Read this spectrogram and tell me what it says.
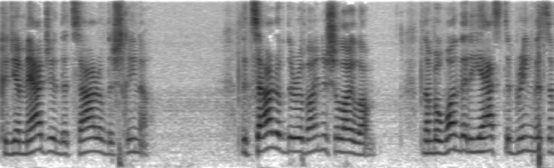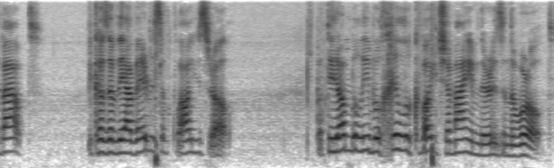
Could you imagine the tsar of the Shechina? The tsar of the Rabbeinu Shalom Number one, that he has to bring this about because of the Averis of Klal Yisrael. But the unbelievable chiluk vayit shamayim there is in the world.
